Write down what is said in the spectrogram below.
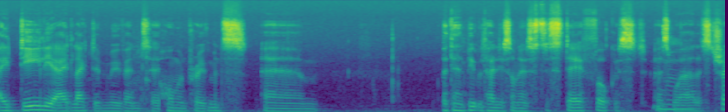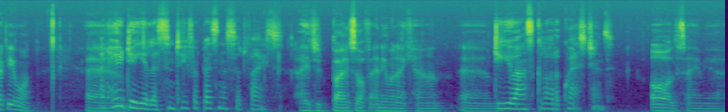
Ideally, I'd like to move into home improvements. Um, but then people tell you sometimes to stay focused as well. It's a tricky one. Um. And who do you listen to for business advice? I just bounce off anyone I can. Um, Do you ask a lot of questions? all the time? Yeah.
